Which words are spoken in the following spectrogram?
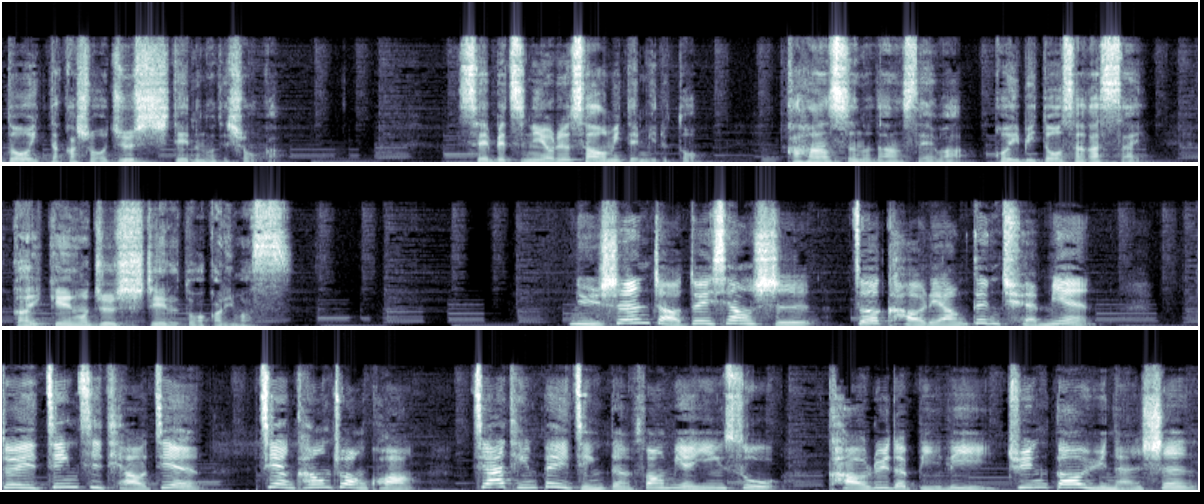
どういった箇所を重視しているのでしょうか？性別による差を見てみると過半数の男性は恋人を探す際外見を重視しているとわかります。女生找对象时，则考量更全面，对经济条件、健康状况、家庭背景等方面因素考虑的比例均高于男生。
